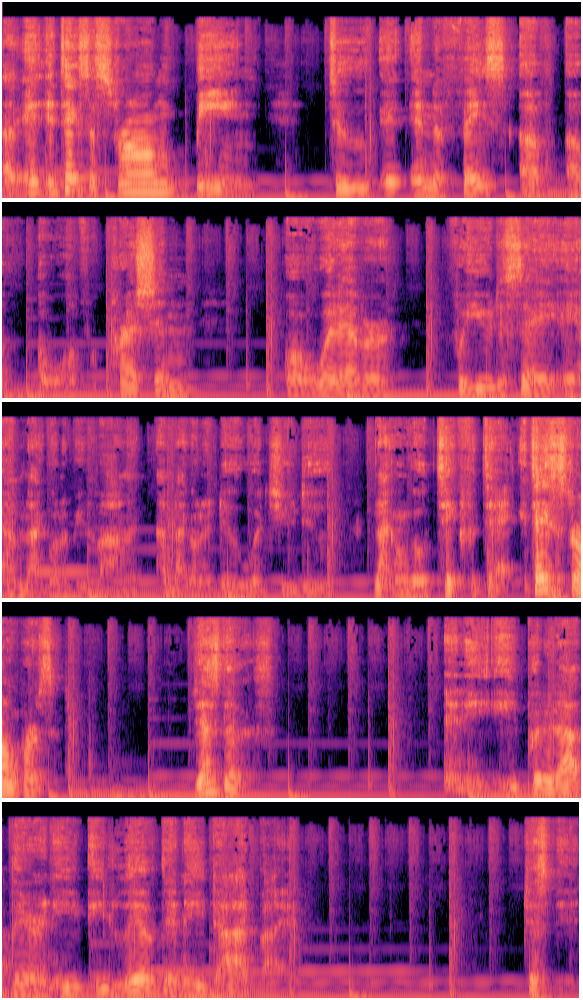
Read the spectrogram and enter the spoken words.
Uh, it, it, takes a strong being to, in the face of, of, of oppression or whatever, for you to say, "Hey, I'm not going to be violent. I'm not going to do what you do. I'm not going to go tick for tack." It takes a strong person. Just does. And he, he put it out there, and he he lived and he died by it. Just did.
